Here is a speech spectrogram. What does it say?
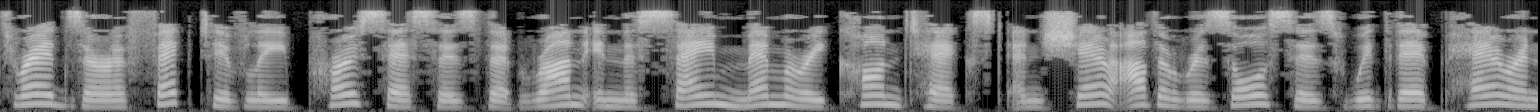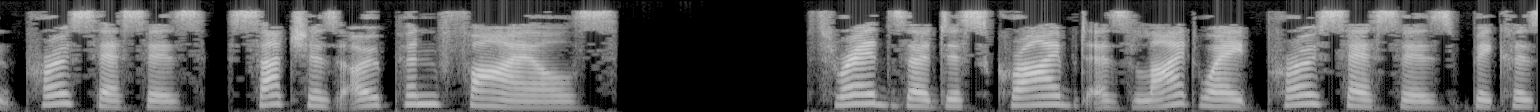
threads are effectively processes that run in the same memory context and share other resources with their parent processes, such as open files. Threads are described as lightweight processes because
